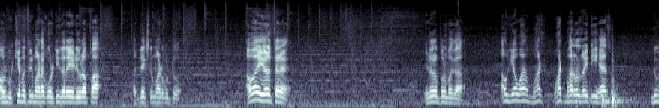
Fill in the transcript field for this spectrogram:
ಅವನು ಮುಖ್ಯಮಂತ್ರಿ ಮಾಡಕ್ ಹೊರಟಿದ್ದಾರೆ ಯಡಿಯೂರಪ್ಪ. ಅಧ್ಯಕ್ಷರು ಮಾಡಿಬಿಟ್ಟು ಅವ ಹೇಳ್ತಾನೆ ಯಡಿಯೂರಪ್ಪನ ಮಗ ಅವ್ರಿಗೆ ವಾಟ್ ವಾಟ್ ಮಾರಲ್ ರೈಟ್ ಈ ಹ್ಯಾಸ್ ನೀವು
